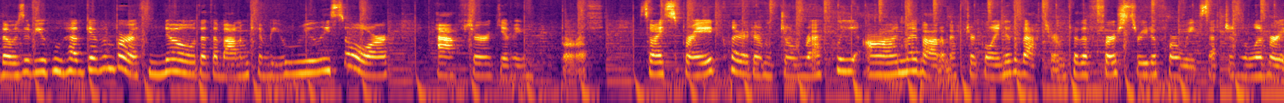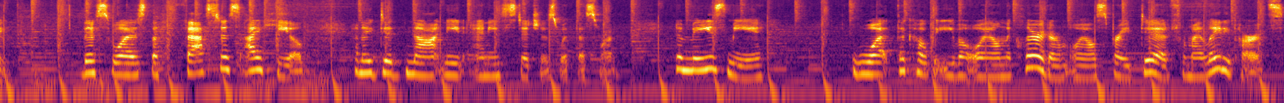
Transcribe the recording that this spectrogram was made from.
those of you who have given birth know that the bottom can be really sore after giving birth. So I sprayed Claraderm directly on my bottom after going to the bathroom for the first three to four weeks after delivery. This was the fastest I healed, and I did not need any stitches with this one. It amazed me what the Copaiba oil and the Claraderm oil spray did for my lady parts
